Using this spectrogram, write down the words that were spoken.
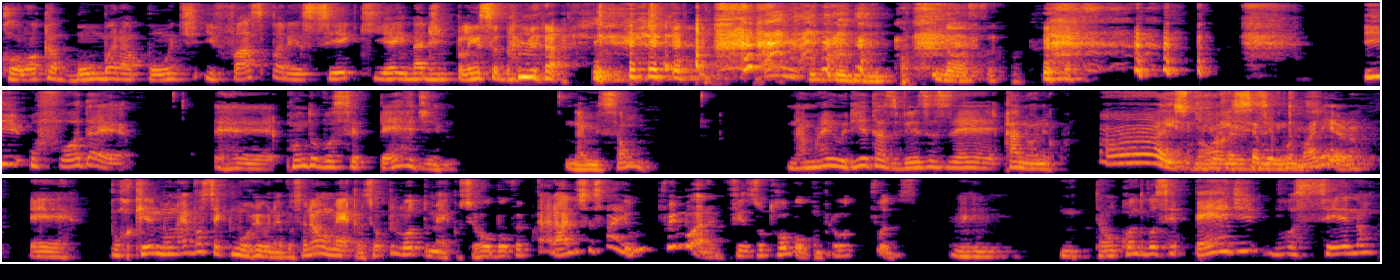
coloca bomba na ponte e faz parecer que é inadimplência da Mirage. Entendi. Nossa. E o foda é, é, quando você perde na missão, na maioria das vezes é canônico. Ah, isso, Não, isso é muito isso. maneiro. É, porque não é você que morreu, né? Você não é o mecha, você é o piloto do mecha. Seu robô foi pro caralho, você saiu, foi embora. Fez outro robô, comprou outro, foda-se. Uhum. Então, quando você perde, você não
